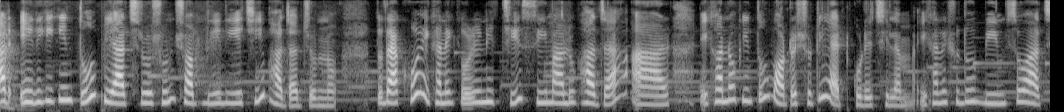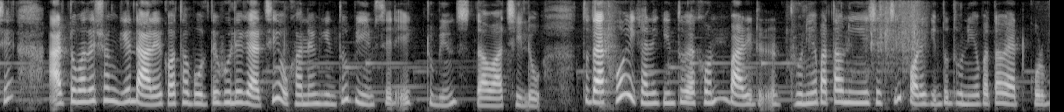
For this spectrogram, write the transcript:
আর এদিকে কিন্তু পেঁয়াজ, রসুন সব দিয়ে দিয়েছি ভাজার জন্য। তো দেখো, এখানে করে নিচ্ছি সিম আলু ভাজা আর এখানেও কিন্তু মটরশুঁটি অ্যাড করেছিলাম। এখানে শুধু বিনসও আছে। আর তোমাদের সঙ্গে ডালের কথা বলতে ভুলে গেছি, ওখানেও কিন্তু বিনসের একটু বিনস দেওয়া ছিল। তো দেখো, এখানে কিন্তু এখন বাড়ির ধনিয়া পাতাও নিয়ে এসেছি। পরে কিন্তু ধনিয়া পাতাও অ্যাড করব।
